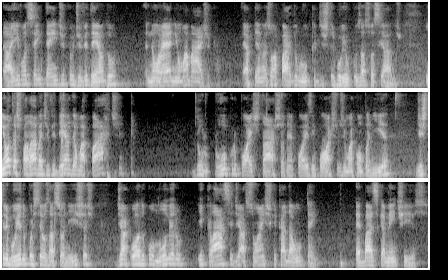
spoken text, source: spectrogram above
Aí você entende que o dividendo não é nenhuma mágica, é apenas uma parte do lucro que distribuiu para os associados. Em outras palavras, dividendo é uma parte do lucro pós-taxa, né, pós-impostos de uma companhia, distribuído por seus acionistas de acordo com o número e classe de ações que cada um tem. É basicamente isso.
